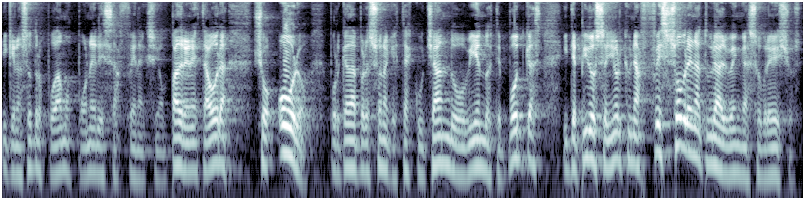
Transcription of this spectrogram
y que nosotros podamos poner esa fe en acción. Padre, en esta hora yo oro por cada persona que está escuchando o viendo este podcast y te pido, Señor, que una fe sobrenatural venga sobre ellos.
